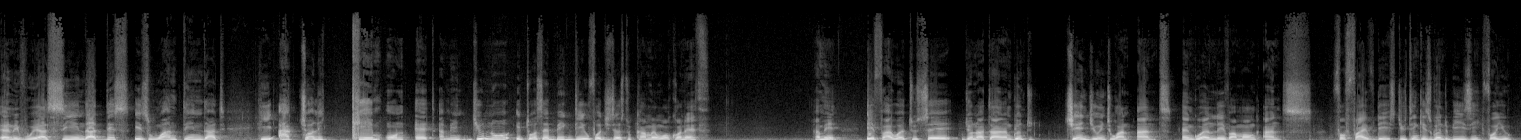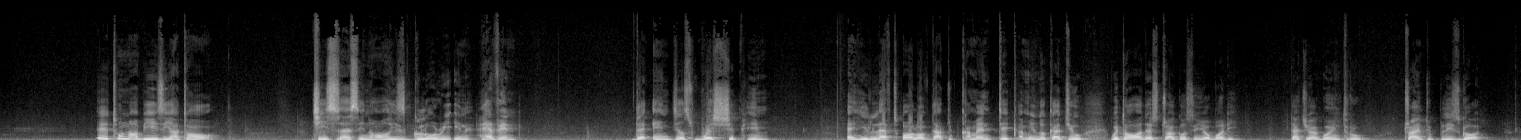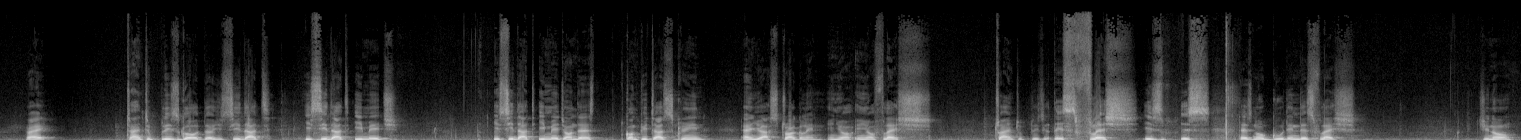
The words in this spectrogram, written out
And if we are seeing that this is one thing that he actually came on earth, I mean, do you know it was a big deal for Jesus to come and walk on earth? I mean, if I were to say, Jonathan, I'm going to change you into an ant and go and live among ants for five days, do you think it's going to be easy for you? It will not be easy at all. Jesus, in all his glory in heaven, the angels worship him. And he left all of that to come and take. I mean, look at you with all the struggles in your body. that you are going through, trying to please God, right? Trying to please God. You see that, you see that image, you see that image on the computer screen, and you are struggling in your in your flesh, trying to please. This flesh is is there's no good in this flesh. You know,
